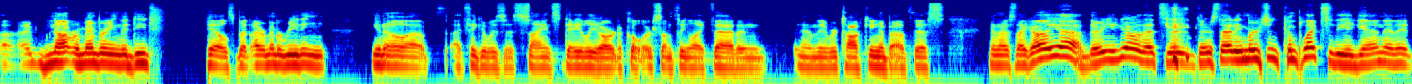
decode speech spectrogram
I'm not remembering the details, but I remember reading, you know, uh, I think it was a Science Daily article or something like that, and and they were talking about this, and I was like, oh yeah, there you go. That's a, there's that emergent complexity again, and it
